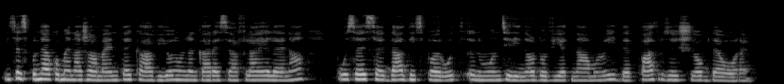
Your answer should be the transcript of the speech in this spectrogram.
Mi se spunea cu menajamente că avionul în care se afla Elena fusese dat dispărut în munții din nordul Vietnamului de 48 de ore.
